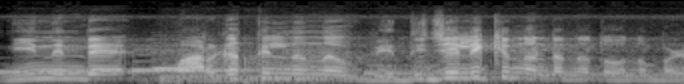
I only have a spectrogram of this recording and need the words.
നീ നിന്റെ മാർഗത്തിൽ നിന്ന് വ്യതിചലിക്കുന്നുണ്ടെന്ന് തോന്നുമ്പോൾ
